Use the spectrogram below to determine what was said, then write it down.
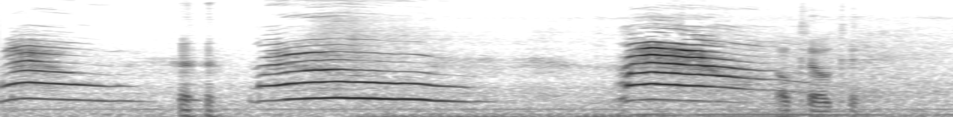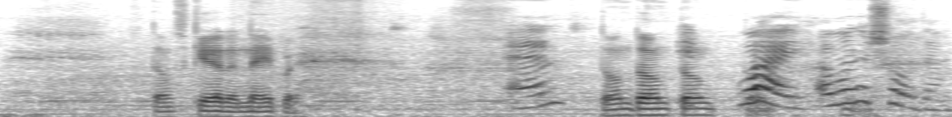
Meow. Meow. Meow. Okay, okay. Don't scare the neighbor. Don't, don't, don't. why? I want to show them.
